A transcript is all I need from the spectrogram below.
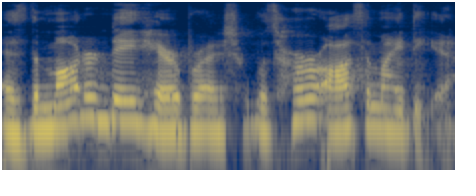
as the modern day hairbrush was her awesome idea.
